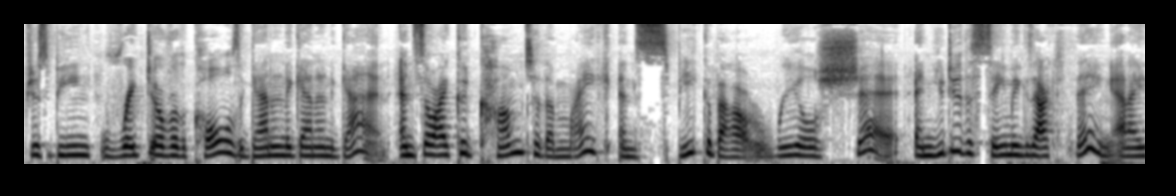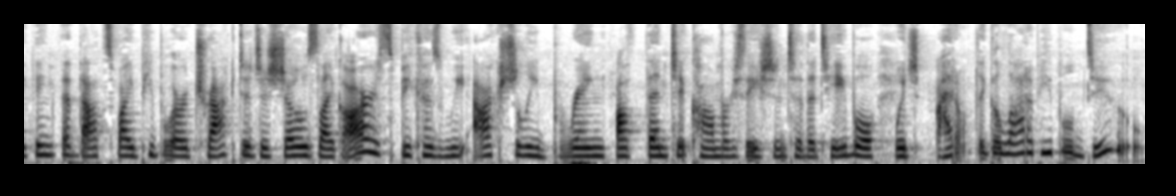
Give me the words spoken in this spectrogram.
just being raked over the coals again and again and again. And so I could come to the mic and speak about real shit. And you do the same exact thing. And I think that that's why people are attracted to shows like ours because we actually bring authentic conversation to the table, which I don't think a lot of people do.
